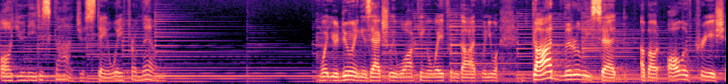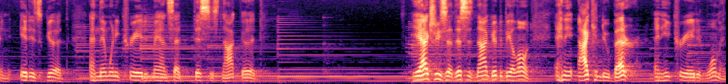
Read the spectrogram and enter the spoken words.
All you need is God. Just stay away from them. What you're doing is actually walking away from God when you God literally said about all of creation, it is good. And then when he created man said, This is not good. He actually said, This is not good to be alone. And I can do better. And he created woman.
